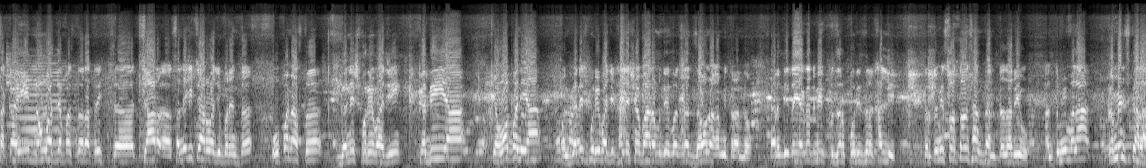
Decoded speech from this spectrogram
सकाळी नऊ वाजल्यापासून रात्री चार संध्याकाळी चार वाजेपर्यंत ओपन असतं गणेशपुरी भाजी. कधी या केव्हा पण या पण गणेशपुरी भाजी खाल्ल्याशिवाय बारामती मधनं जाऊ नका मित्रांनो. कारण तिथं एकदा तुम्ही जर पुरी जर खाल्ली तर तुम्ही स्वतःहून सांगता त्याचा येऊ. आणि तुम्ही मला कमेंट्स करा.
